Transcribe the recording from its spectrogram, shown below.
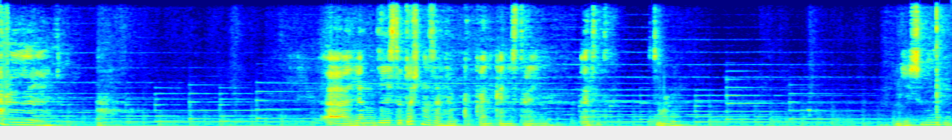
Блин. А, я надеюсь, ты точно залил какая-нибудь канистра и этот автомобиль? Надеюсь, он залил.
